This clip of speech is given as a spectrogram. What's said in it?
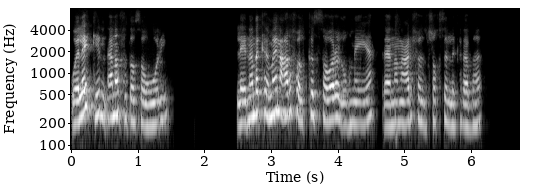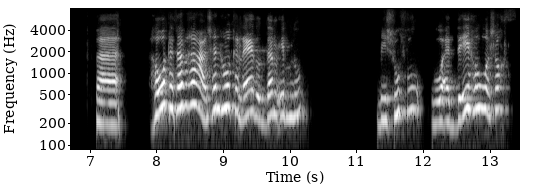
ولكن أنا في تصوري لأن أنا كمان عارفة القصة ورا الأغنية لأن أنا عارفة الشخص اللي كتبها. فهو كتبها عشان هو كان قاعد قدام ابنه بيشوفه وقد إيه هو شخص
